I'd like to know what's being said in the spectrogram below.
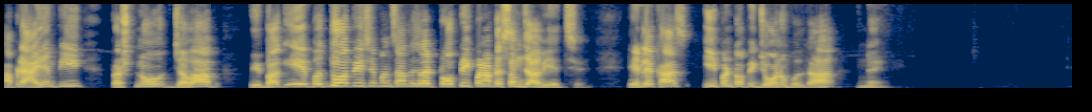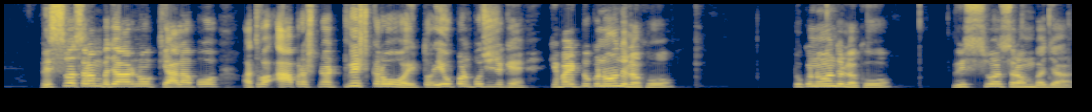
આપણે આઈએમપી પ્રશ્નો જવાબ વિભાગ એ બધું આપીએ છીએ, પણ સાથે સાથે ટોપિક પણ આપણે સમજાવીએ જ છીએ. એટલે ખાસ એ પણ ટોપિક જોવાનું ભૂલતા નહીં. વિશ્વ શ્રમ બજારનો ખ્યાલ આપો અથવા આ પ્રશ્ન ટ્વિસ્ટ કરવો હોય તો એવું પણ પૂછી શકે કે ભાઈ ટૂંક નોંધ લખો, ટૂંક નોંધ લખો, વિશ્વ શ્રમ બજાર.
